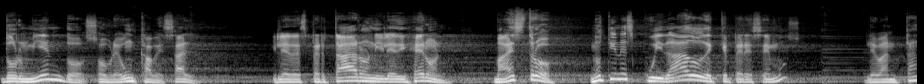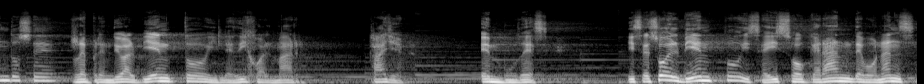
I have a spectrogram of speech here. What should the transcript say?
durmiendo sobre un cabezal. Y le despertaron y le dijeron, Maestro, ¿no tienes cuidado de que perecemos? Levantándose, reprendió al viento y le dijo al mar, Calla, enmudece. Y cesó el viento y se hizo grande bonanza.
